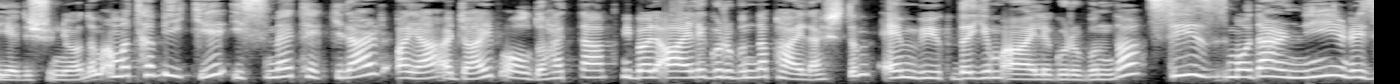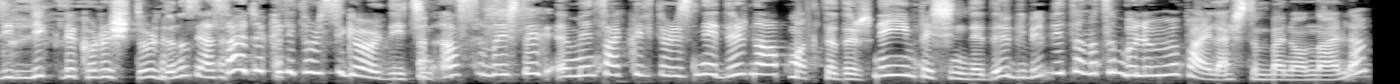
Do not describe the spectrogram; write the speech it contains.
diye düşünüyordum. Ama tabii ki isme tepkiler bayağı acayip oldu. Hatta bir böyle aile grubunda paylaştım. En büyük dayım aile grubunda. Siz modernliği rezillikle karıştırdınız. Yani sadece klitorisi gördüğü için. Aslında işte e, mental klitoris nedir, ne yapmaktadır, neyin peşindedir gibi bir tanıtım bölümümü paylaştım ben onlarla.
